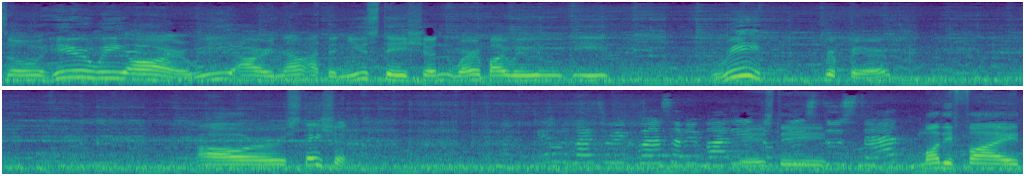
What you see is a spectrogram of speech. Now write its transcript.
So here we are. We are now at the new station whereby we will be re-prepared our station. Okay, we'd like to request everybody Here's to please do stand. Modified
